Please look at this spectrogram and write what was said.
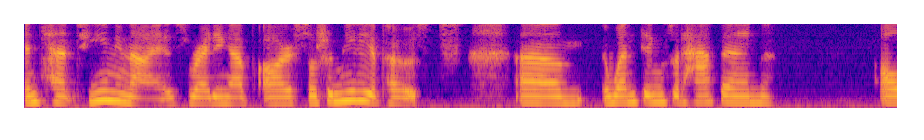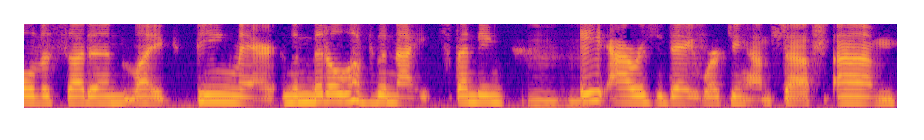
intent to unionize, writing up our social media posts. Um, when things would happen, all of a sudden, like being there in the middle of the night, spending mm-hmm. eight hours a day working on stuff. Um,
